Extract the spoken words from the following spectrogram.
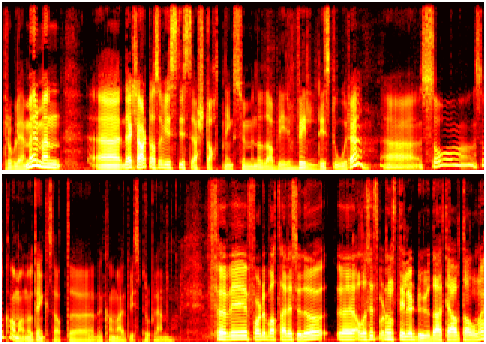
problemer. Men eh, det er klart, altså Hvis disse erstatningssummene da blir veldig store, eh, så, så, kan man jo tenke seg at uh, det kan være et visst problem. Før vi får debatt her i studio, aller sist, hvordan stiller du deg til avtalene?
